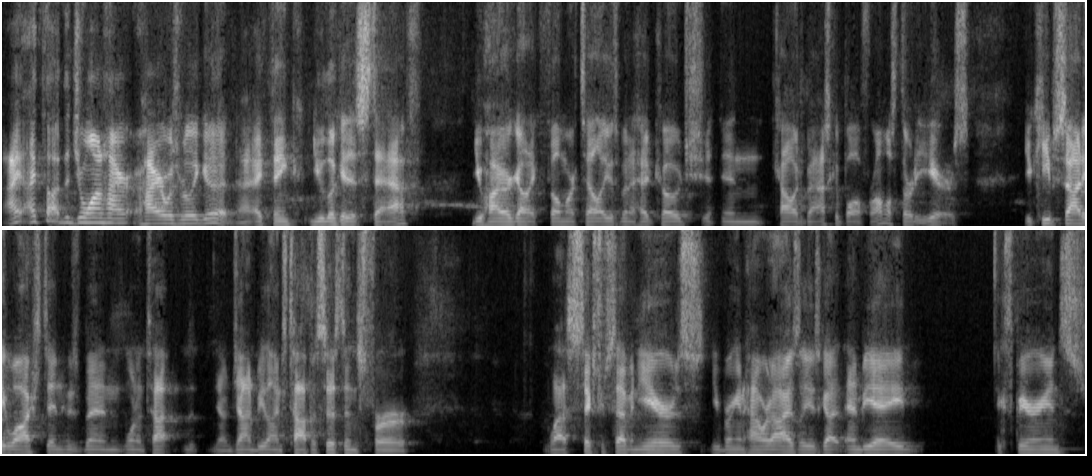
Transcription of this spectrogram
I, I, thought the Juwan hire, hire was really good. I, I, think you look at his staff. You hire a guy like Phil Martelli, who's been a head coach in college basketball for almost 30 years. You keep Saddi Washington, who's been one of top, you know, John Beilein's top assistants for – last six or seven years. You bring in Howard Eisley, who's got NBA experience,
